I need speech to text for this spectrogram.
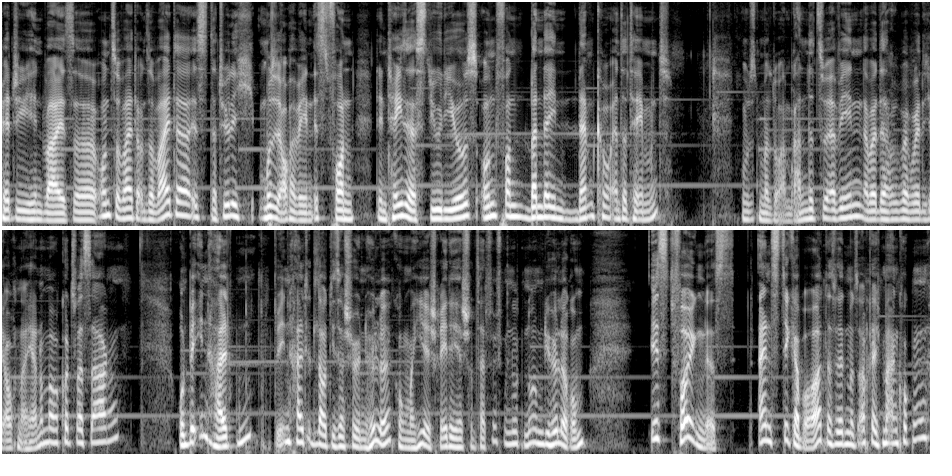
Peggy-Hinweise und so weiter und so weiter ist natürlich, muss ich auch erwähnen, ist von den Taser Studios und von Bandai Namco Entertainment. Um es mal so am Rande zu erwähnen, aber darüber werde ich auch nachher nochmal kurz was sagen. Und beinhalten, beinhaltet laut dieser schönen Hülle, guck mal hier, ich rede hier schon seit fünf Minuten nur um die Hülle rum, ist folgendes. Ein Stickerboard, das werden wir uns auch gleich mal angucken.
